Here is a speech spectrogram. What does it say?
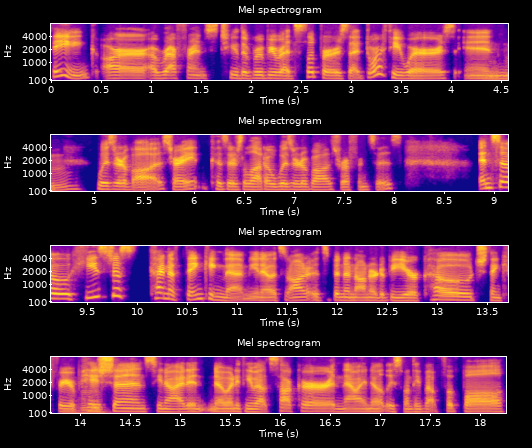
think, are a reference to the ruby red slippers that Dorothy wears in Mhm. Wizard of Oz, right? Because there's a lot of Wizard of Oz references. And so he's just kind of thanking them, you know, it's an honor, it's been an honor to be your coach. Thank you for your Mhm. patience. You know, I didn't know anything about soccer and now I know at least one thing about football.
